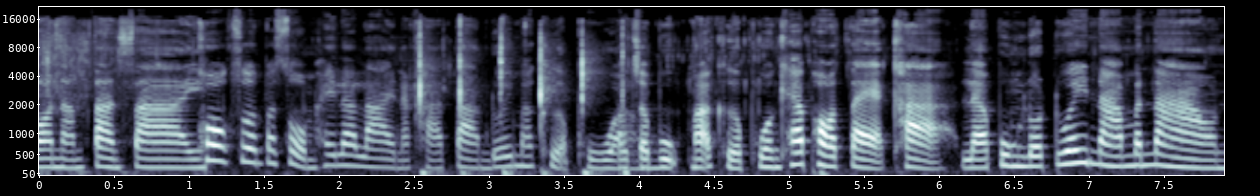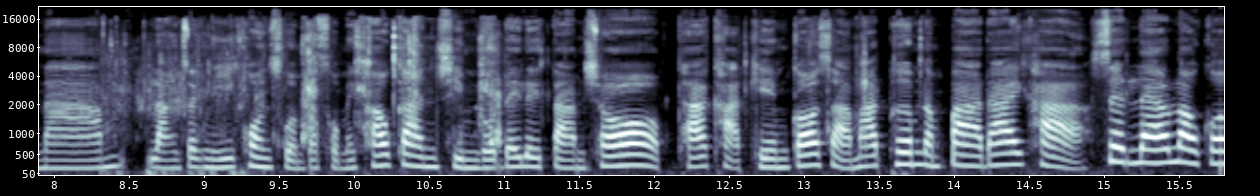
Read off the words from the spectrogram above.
ก็น้ำตาลทรายโขลกส่วนผสมให้ละลายนะคะ ตามด้วยมะเขือพวงเราจะบุกมะเขือพวงแค่พอแตกค่ะ แล้วปรุงรสด้วยน้ำมะนาวน้ำ หลังจากนี้คนส่วนผสมให้เข้ากันชิมรสได้เลยตามชอบ ถ้าขาดเค็มก็สามารถเพิ่มน้ำปลาได้ค่ะ เสร็จแล้วเราก็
